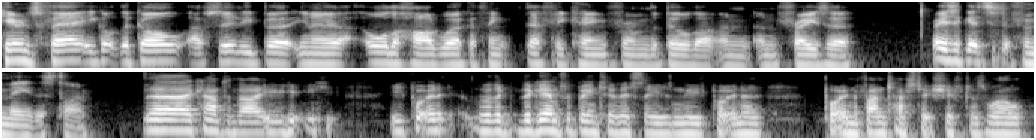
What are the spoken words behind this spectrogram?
Kieran's fair. He got the goal, absolutely, but you know all the hard work I think definitely came from the build up, and, and Fraser, Fraser gets it from me this time. Yeah, I can't deny. He, he, put in the, the games we've been to this season. He's put in a put in a fantastic shift as well.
